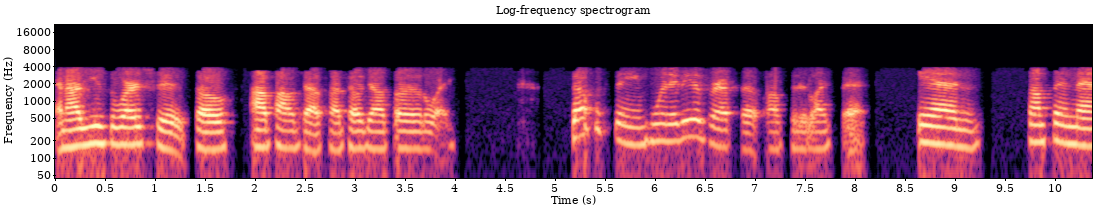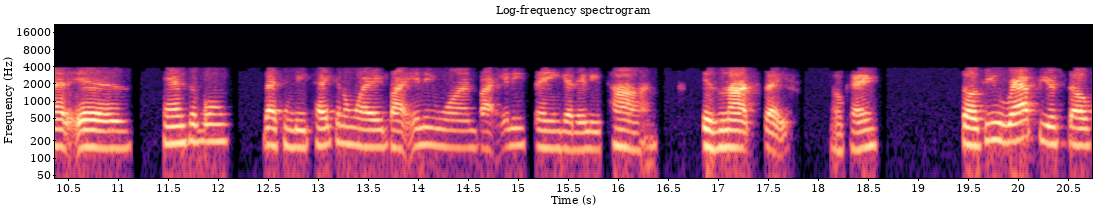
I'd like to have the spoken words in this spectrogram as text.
and I use the word should, so I apologize. I told y'all throw it away self-esteem, when it is wrapped up, I'll put it like that, in something that is tangible, that can be taken away by anyone, by anything at any time, is not safe, okay? So if you wrap yourself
